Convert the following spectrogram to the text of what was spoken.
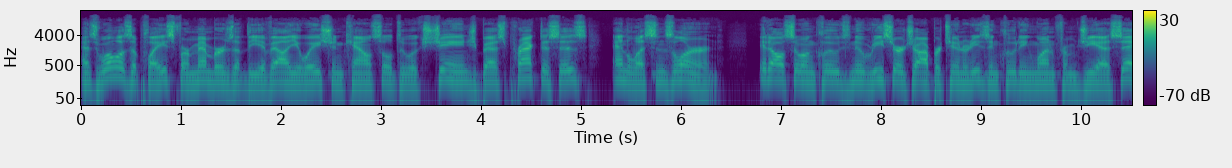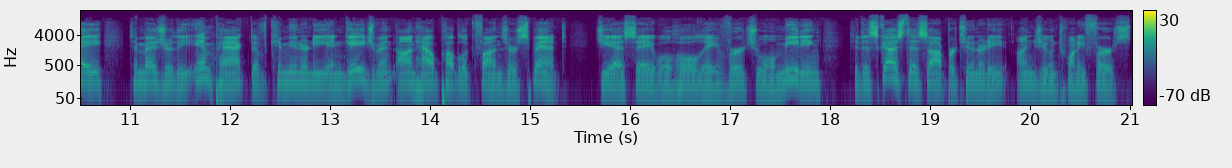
as well as a place for members of the Evaluation Council to exchange best practices and lessons learned. It also includes new research opportunities, including one from GSA to measure the impact of community engagement on how public funds are spent. GSA will hold a virtual meeting to discuss this opportunity on June 21st.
